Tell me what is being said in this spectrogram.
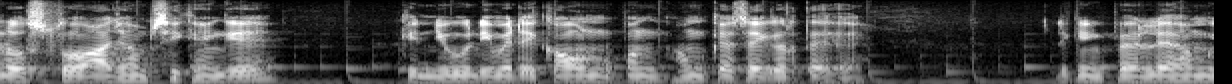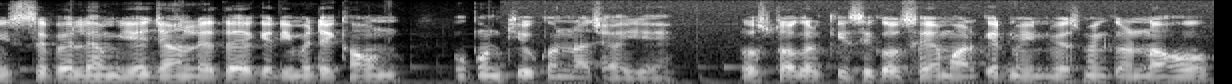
दोस्तों, आज हम सीखेंगे कि न्यू डीमेट अकाउंट ओपन हम कैसे करते हैं। लेकिन पहले हम, इससे पहले हम ये जान लेते हैं कि डीमेट अकाउंट ओपन क्यों करना चाहिए। दोस्तों, अगर किसी को शेयर मार्केट में इन्वेस्टमेंट करना हो,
